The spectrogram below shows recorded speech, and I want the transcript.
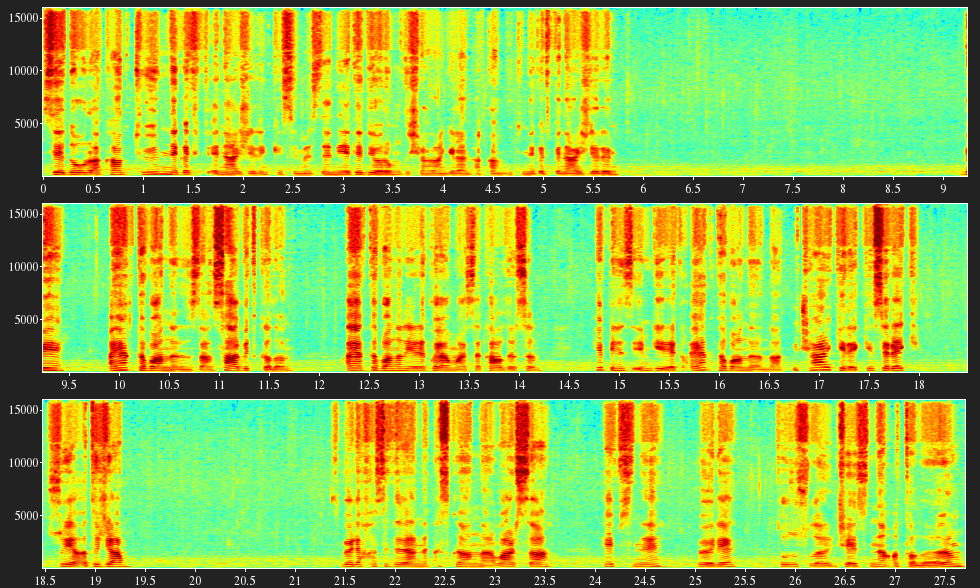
Size doğru akan tüm negatif enerjilerin kesilmesine niyet ediyorum. Dışarıdan gelen akan bütün negatif enerjilerin ve ayak tabanlarınızdan sabit kalın. Ayak tabanlarını yere koyan varsa kaldırsın. Hepinizi imgeleyerek ayak tabanlarından üçer kere keserek suya atacağım. Böyle haset edenler, kıskananlar varsa hepsini böyle tuzlu suların içerisine atalım.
